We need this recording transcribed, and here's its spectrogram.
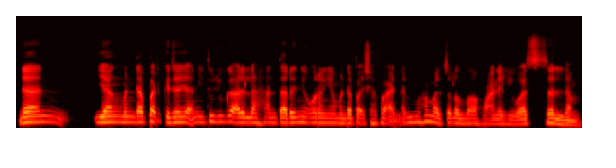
dan yang mendapat kejayaan itu juga adalah antaranya orang yang mendapat syafaat Nabi Muhammad sallallahu alaihi wasallam.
